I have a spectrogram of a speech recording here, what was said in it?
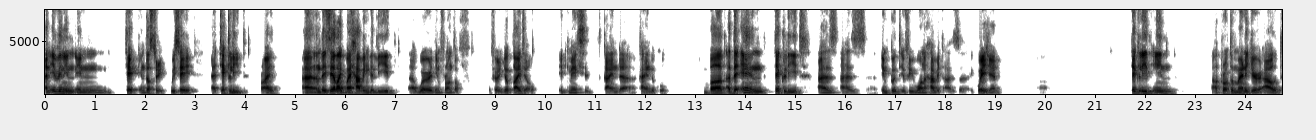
And even in, in tech industry, we say tech lead, right? and they say like by having the lead uh, word in front of, of your job title, it makes it kind of kind of cool. But at the end, tech lead as as input, if you want to have it as an equation, uh, tech lead in, a proto manager out,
